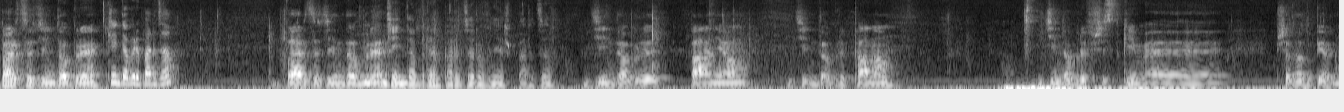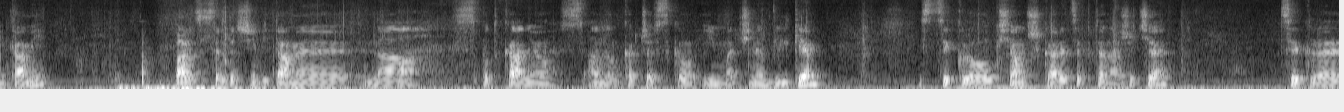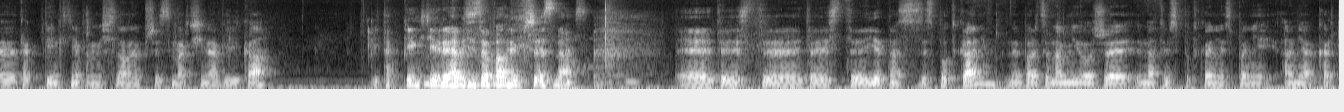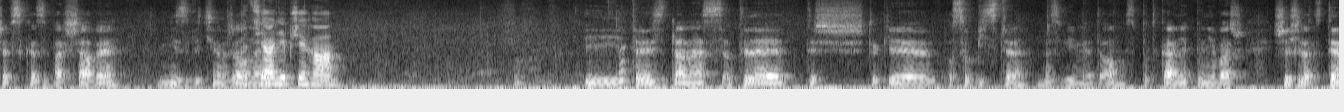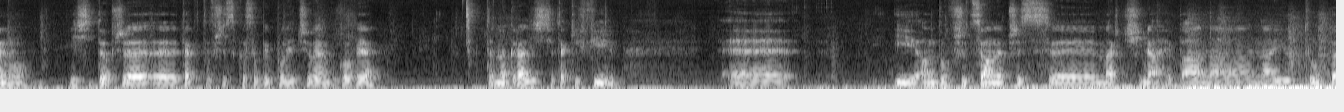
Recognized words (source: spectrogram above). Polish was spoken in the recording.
Bardzo dzień dobry. Dzień dobry bardzo. Bardzo dzień dobry. Dzień dobry, bardzo również, bardzo. Dzień dobry paniom. Dzień dobry panom. Dzień dobry wszystkim e, przed odbiornikami. Bardzo serdecznie witamy na spotkaniu z Anną Karczewską i Marcinem Wilkiem z cyklu Książka Recepta na życie. Cykl e, tak pięknie wymyślony przez Marcina Wilka i tak pięknie realizowany przez nas. E, To jest, e, to jest jedno ze spotkań. Bardzo nam miło, że na tym spotkaniu jest pani Ania Karczewska z Warszawy, niezwyciężona. Specjalnie przyjechałam. I Tak. to jest dla nas o tyle też takie osobiste, nazwijmy to, spotkanie, ponieważ 6 lat temu, jeśli dobrze e, tak to wszystko sobie policzyłem w głowie, to nagraliście taki film. E, I on był wrzucony przez e, Marcina chyba na, na YouTube.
